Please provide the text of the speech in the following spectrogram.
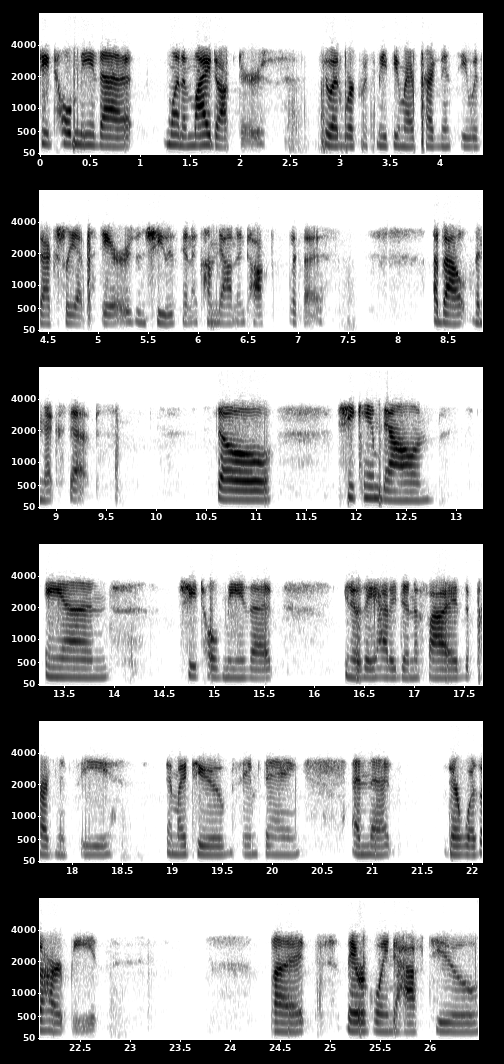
She told me that one of my doctors who had worked with me through my pregnancy was actually upstairs and she was going to come down and talk with us about the next steps. So she came down and she told me that, you know, they had identified the pregnancy in my tube, same thing, and that there was a heartbeat, but they were going to have to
